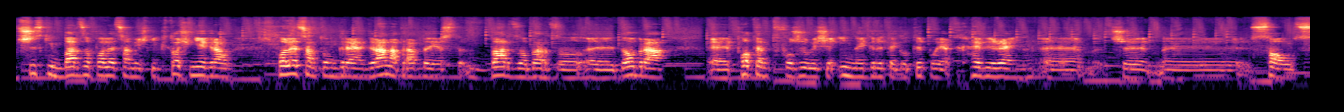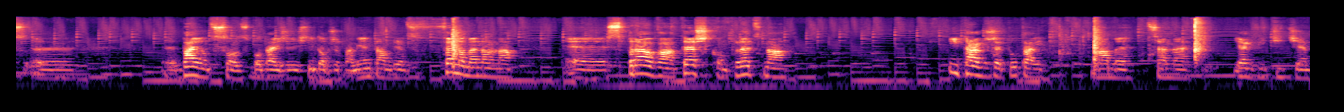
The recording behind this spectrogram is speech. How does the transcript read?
wszystkim bardzo polecam, jeśli ktoś nie grał, polecam tą grę. Gra naprawdę jest bardzo, bardzo e, dobra. E, potem tworzyły się inne gry tego typu jak Heavy Rain e, czy Souls, Beyond Souls bodajże, jeśli dobrze pamiętam, więc fenomenalna sprawa, też kompletna. I także tutaj mamy cenę, jak widzicie,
